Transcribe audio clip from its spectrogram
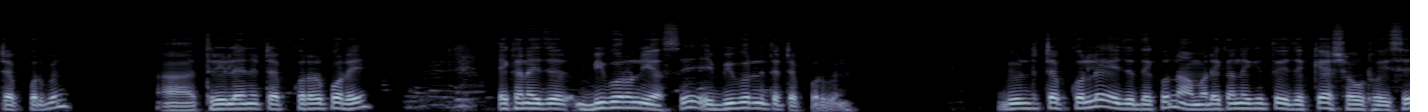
ট্যাপ করবেন। থ্রি লাইনে ট্যাপ করার পরে এখানে এই যে বিবরণী আছে, এই বিবরণীতে ট্যাপ করবেন। বিবরণীতে ট্যাপ করলে এই যে দেখুন, আমার এখানে কিন্তু এই যে ক্যাশ আউট হয়েছে।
